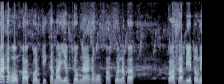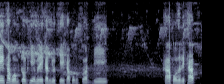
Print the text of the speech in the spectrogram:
มากครับผมขอบคุณที่เข้ามาเยี่ยมชมนะครับผมขอบคุณแล้วก็ขอสวัสดีตรงนี้ครับผมตรงที่อเมริกันยูเคครับผมสวัสดีครับผมสวัสดีครับ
